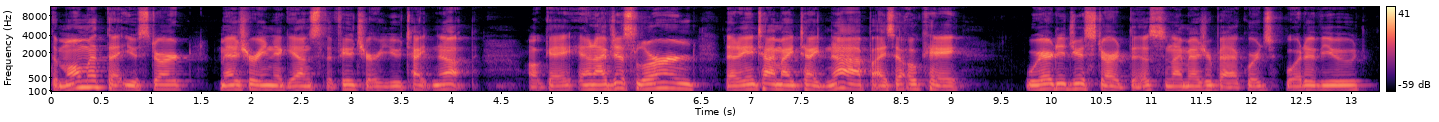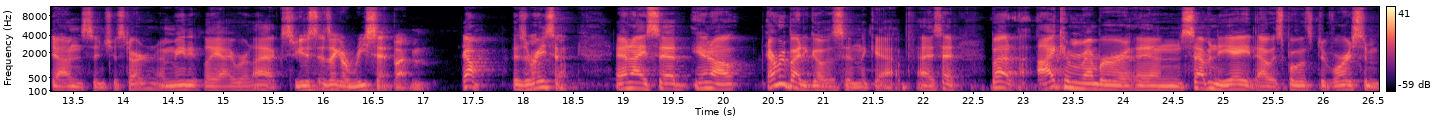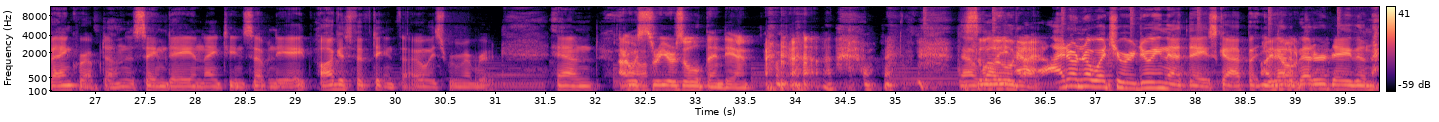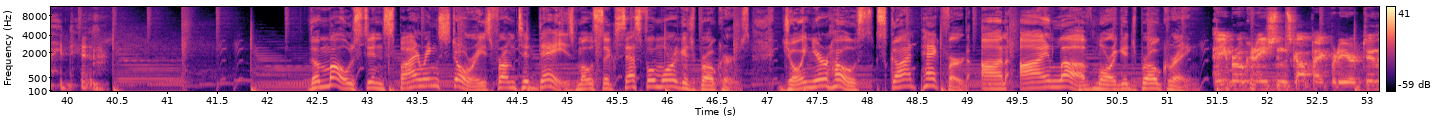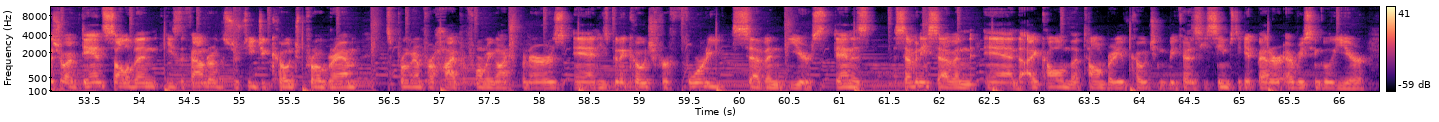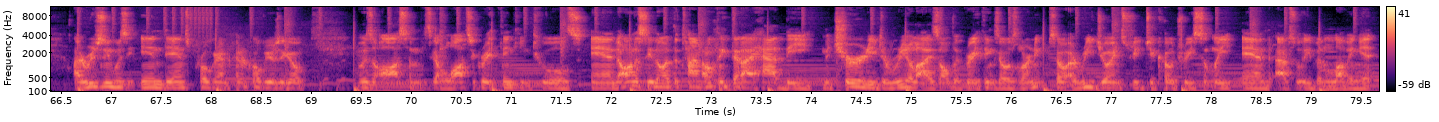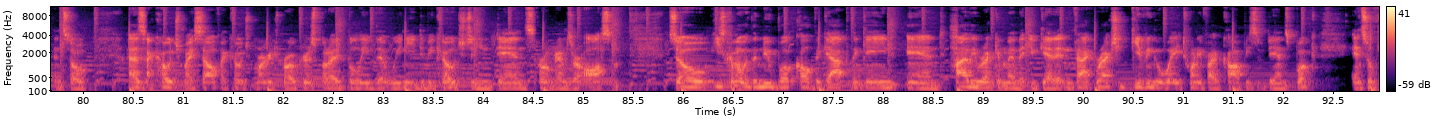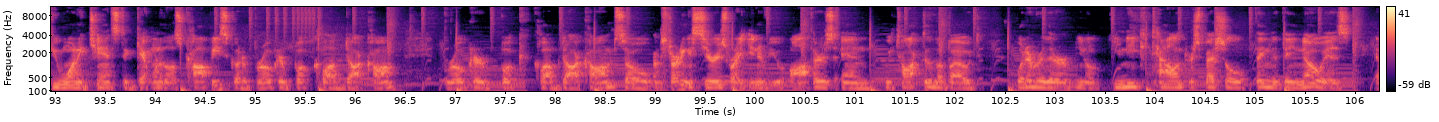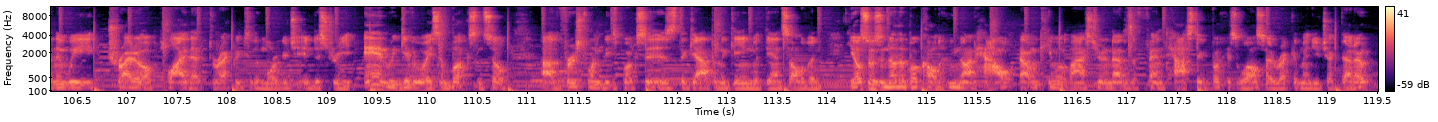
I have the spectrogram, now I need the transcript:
The moment that you start measuring against the future, you tighten up. Okay. And I've just learned that anytime I tighten up, I say, okay, where did you start this? And I measure backwards. What have you done since you started? Immediately I relax. So just, it's like a reset button. Yeah, it's a reset. And I said, you know, everybody goes in the gap. I said, but I can remember in 78, I was both divorced and bankrupt on the same day in 1978, August 15th. I always remember it. And I was uh, three years old then, Dan. Just a little guy. I, I, don't know what you were doing that day, Scott, but you I had a better day than I did. The most inspiring stories from today's most successful mortgage brokers. Join your host, Scott Peckford, on I Love Mortgage Brokering. Hey, Broker Nation, Scott Peckford here. Today on the show, I have Dan Sullivan. He's the founder of the Strategic Coach Program. It's a program for high performing entrepreneurs, and he's been a coach for 47 years. Dan is 77, and I call him the Tom Brady of coaching because he seems to get better every single year. I originally was in Dan's program 10 or 12 years ago. It was awesome. He's got lots of great thinking tools. And honestly, though, at the time, I don't think that I had the maturity to realize all the great things I was learning. So I rejoined Strategic Coach recently and absolutely been loving it. And so as a coach myself, I coach mortgage brokers, but I believe that we need to be coached, and Dan's programs are awesome. So he's come up with a new book called The Gap and the Gain, and highly recommend that you get it. In fact, we're actually giving away 25 copies of Dan's book. And so if you want a chance to get one of those copies, go to brokerbookclub.com brokerbookclub.com. So I'm starting a series where I interview authors and we talk to them about whatever their you know unique talent or special thing that they know is and then we try to apply that directly to the mortgage industry and we give away some books. And so uh, the first one of these books is the gap and the gain with dan sullivan. He also has another book called who not how. That one came out last year and that is a fantastic book as well so i recommend you check that out.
